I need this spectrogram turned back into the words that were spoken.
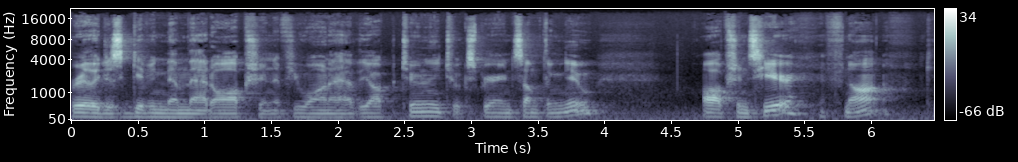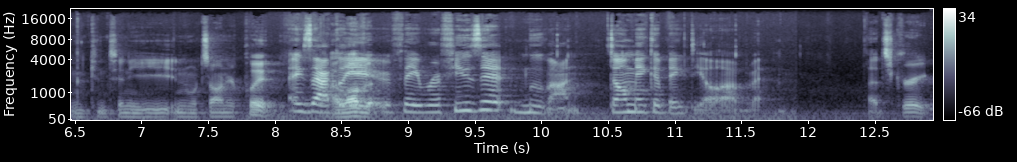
really just giving them that option. If you want to have the opportunity to experience something new, options here. If not, can continue eating what's on your plate. Exactly. If they refuse it, move on. Don't make a big deal out of it. That's great.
